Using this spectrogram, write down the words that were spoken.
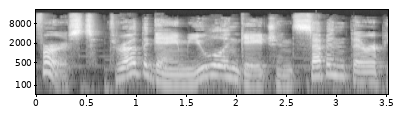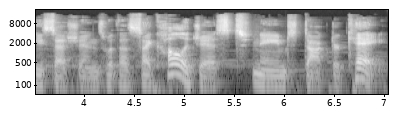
First, throughout the game you will engage in seven therapy sessions with a psychologist named Dr. K.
